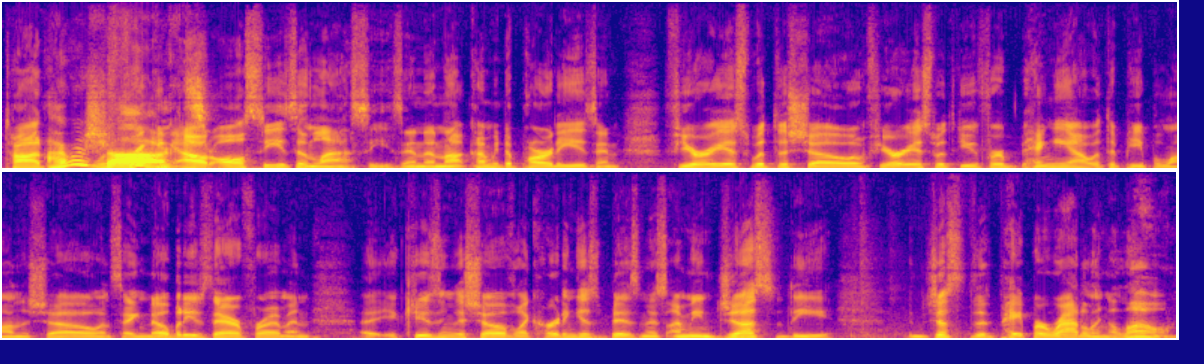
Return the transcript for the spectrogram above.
Todd I was freaking shocked. out all season last season and not coming to parties and furious with the show and furious with you for hanging out with the people on the show and saying nobody's there for him and uh, accusing the show of like hurting his business. I mean, just the just the paper rattling alone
